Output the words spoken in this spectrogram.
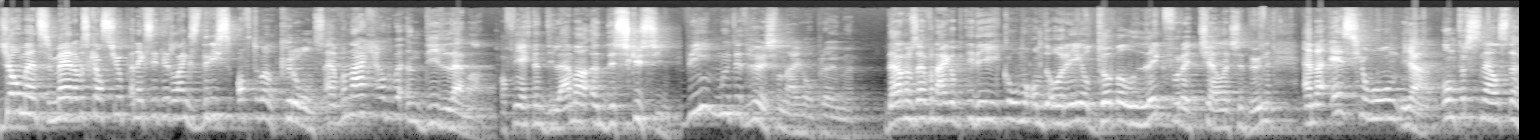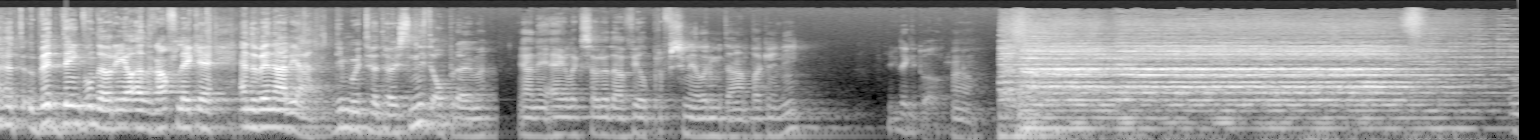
Yo mensen, mijn naam is Cassiope en ik zit hier langs Dries, oftewel Kroons. En vandaag hadden we een dilemma. Of niet echt een dilemma, een discussie. Wie moet het huis vandaag opruimen? Daarom zijn we vandaag op het idee gekomen om de Oreo Double Lick for It Challenge te doen. En dat is gewoon, ja, ontersnelste het wit ding van de Oreo eraf likken. En de winnaar, ja, die moet het huis niet opruimen. Ja, nee, eigenlijk zouden we dat veel professioneler moeten aanpakken, niet? Ik denk het wel. Ja.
